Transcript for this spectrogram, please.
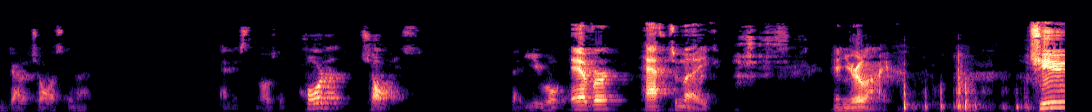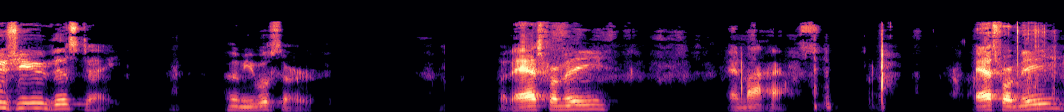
You've got a choice to make. And it's the most important choice that you will ever have to make in your life. Choose you this day whom you will serve. But as for me and my house, as for me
